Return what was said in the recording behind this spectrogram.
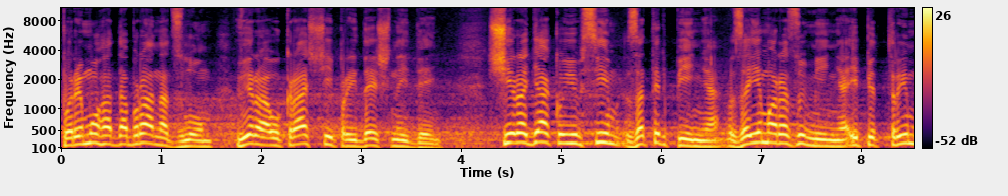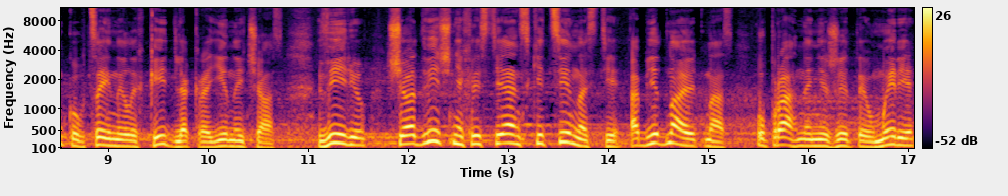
перемога добра над злом, віра у кращий прийдешний день. Щиро дякую всім за терпіння, взаєморозуміння і підтримку в цей нелегкий для країни час. Вірю, що одвічні християнські цінності об'єднають нас у прагненні жити в мирі,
